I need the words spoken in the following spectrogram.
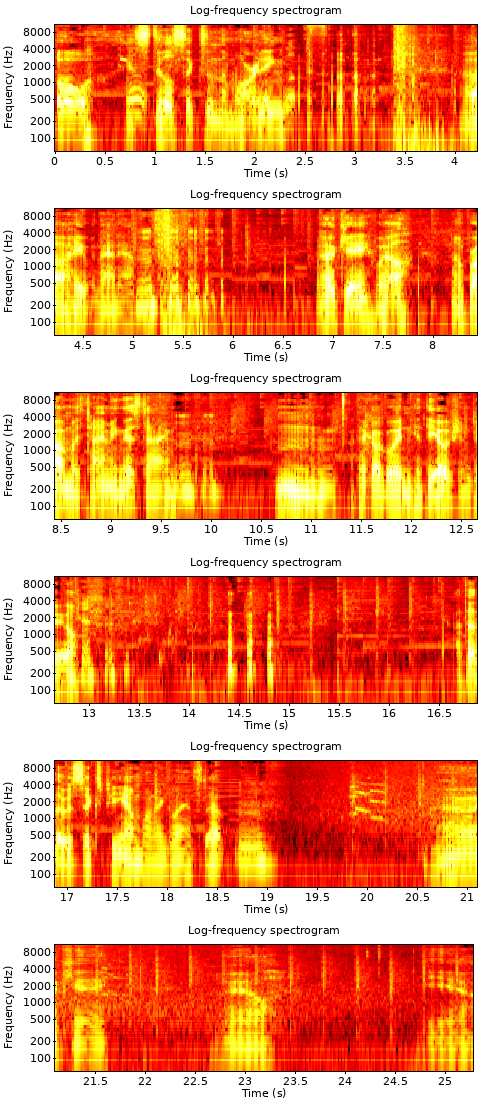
Oh, it's still six in the morning. Oh, I hate when that happens. okay, well, no problem with timing this time. Hmm, I think I'll go ahead and hit the ocean too. I thought that was 6 p.m. when I glanced up. Okay. Well, yeah.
